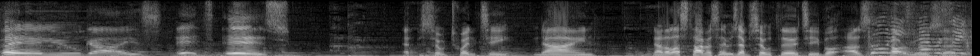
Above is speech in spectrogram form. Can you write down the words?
Hey, you guys! It is episode 29. Now, the last time I said it was episode 30, but as I can't said,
